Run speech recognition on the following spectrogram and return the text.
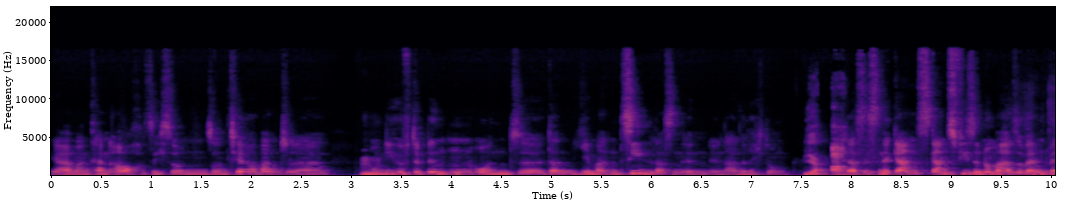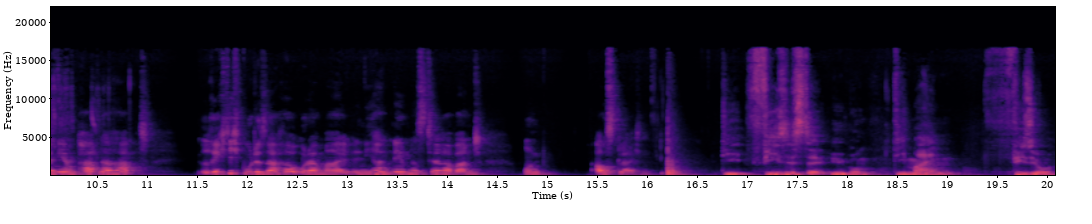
Ja, man kann auch sich so ein, so ein Theraband äh, Mhm. um die Hüfte binden und äh, dann jemanden ziehen lassen in, in alle Richtungen. Ja, ach, Das ist eine ganz, ganz fiese Nummer. Also wenn, wenn ihr einen Partner habt, richtig gute Sache oder mal in die Hand nehmen das Theraband und ausgleichen. die fieseste Übung, die mein Physio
